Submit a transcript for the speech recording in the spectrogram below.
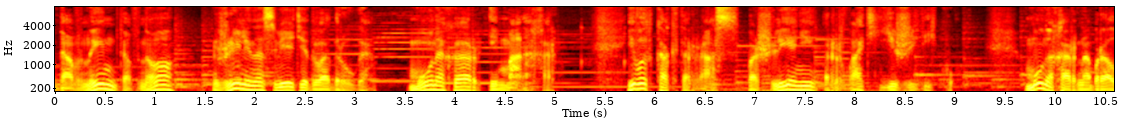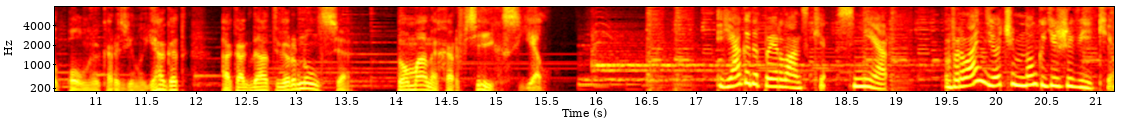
Давным-давно жили на свете два друга — Мунахар и Манахар. И вот как-то раз пошли они рвать ежевику. Мунахар набрал полную корзину ягод, а когда отвернулся, то Манахар все их съел. Ягода по-ирландски – смер. В Ирландии очень много ежевики.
